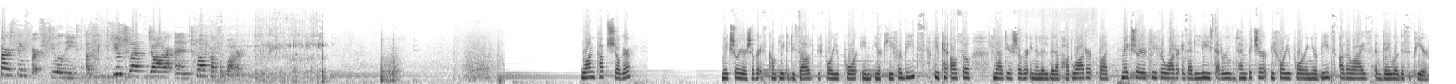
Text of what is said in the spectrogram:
First things first, you will need a huge glass jar and 12 cups of water. One cup sugar, Make sure your sugar is completely dissolved before you pour in your kefir beads. You can also melt your sugar in a little bit of hot water, but make sure your kefir water is at least at room temperature before you pour in your beads, otherwise they will disappear.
